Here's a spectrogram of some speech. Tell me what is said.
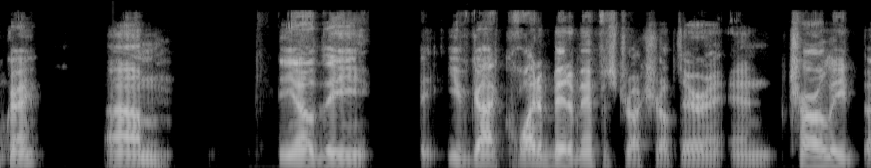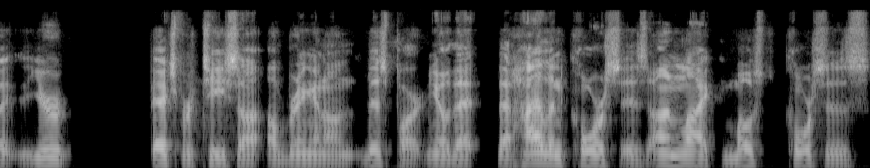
Okay. Um, you know, the you've got quite a bit of infrastructure up there, and, and Charlie, uh, your expertise I'll, I'll bring in on this part. You know that that Highland course is unlike most courses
